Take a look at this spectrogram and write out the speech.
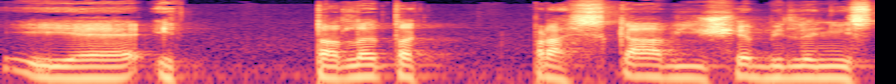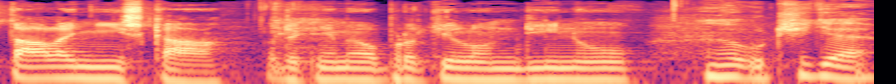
je i tahle ta pražská výše bydlení stále nízká, řekněme oproti Londýnu. No určitě,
